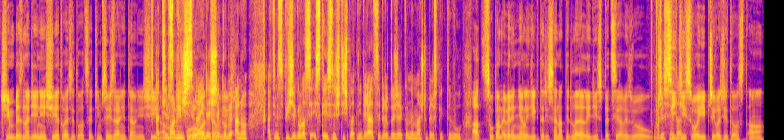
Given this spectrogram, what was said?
čím beznadějnější je tvoje situace, tím jsi zranitelnější a tím spíš si najdeš, jakoby, ano, a tím spíš jako vlastně i skejsneš ty špatný práci, protože jako nemáš tu perspektivu. A jsou tam evidentně lidi, kteří se na tyhle lidi specializují, cítí tak. svoji příležitost a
